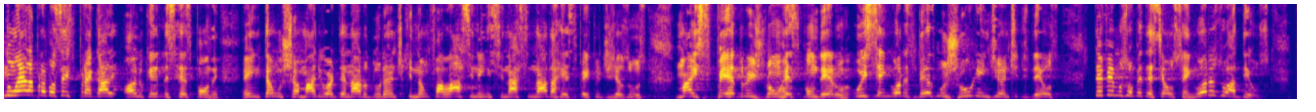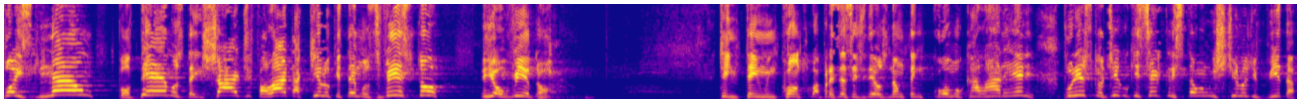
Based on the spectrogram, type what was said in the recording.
Não era para vocês pregarem. Olha o que eles respondem. Então chamaram e ordenaram durante que não falasse nem ensinasse nada a respeito de Jesus. Mas Pedro e João responderam: Os senhores mesmo julguem diante de Deus. Devemos obedecer aos senhores ou a Deus? Pois não podemos deixar de falar daquilo que temos visto e ouvido. Quem tem um encontro com a presença de Deus não tem como calar ele. Por isso que eu digo que ser cristão é um estilo de vida,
